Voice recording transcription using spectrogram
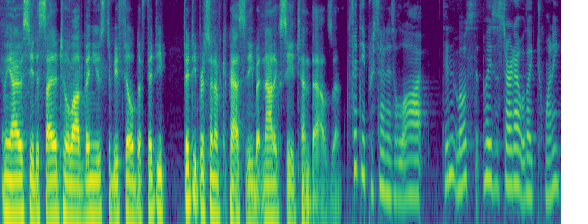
and the IOC decided to allow venues to be filled to 50 percent of capacity, but not exceed ten thousand. Fifty percent is a lot. Didn't most places start out with like twenty?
